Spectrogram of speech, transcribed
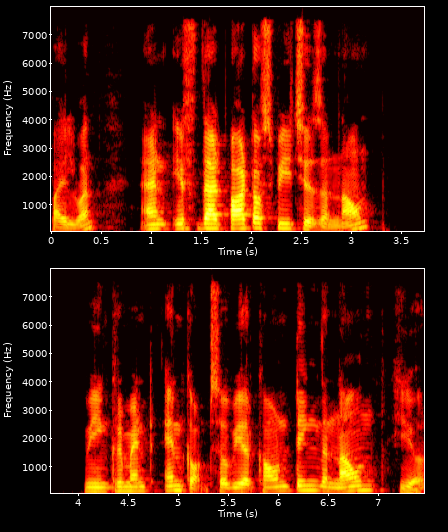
pile 1 and if that part of speech is a noun we increment n count. So we are counting the noun here.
